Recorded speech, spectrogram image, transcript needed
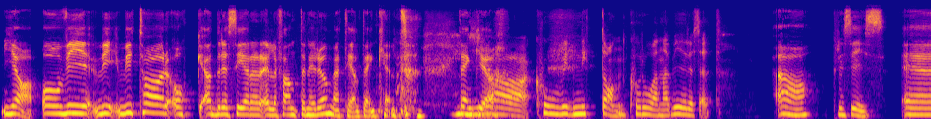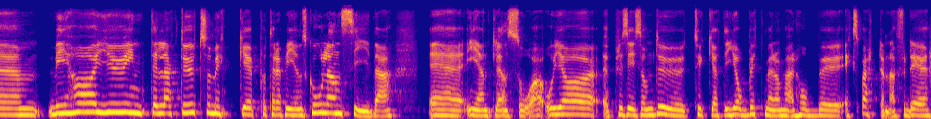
Ja, och vi, vi, vi tar och adresserar elefanten i rummet helt enkelt. tänker jag. Ja, covid-19, coronaviruset. Ja, precis. Ehm, vi har ju inte lagt ut så mycket på Terapihundskolans sida eh, egentligen så. Och jag, precis som du, tycker att det är jobbigt med de här hobbyexperterna. För det,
